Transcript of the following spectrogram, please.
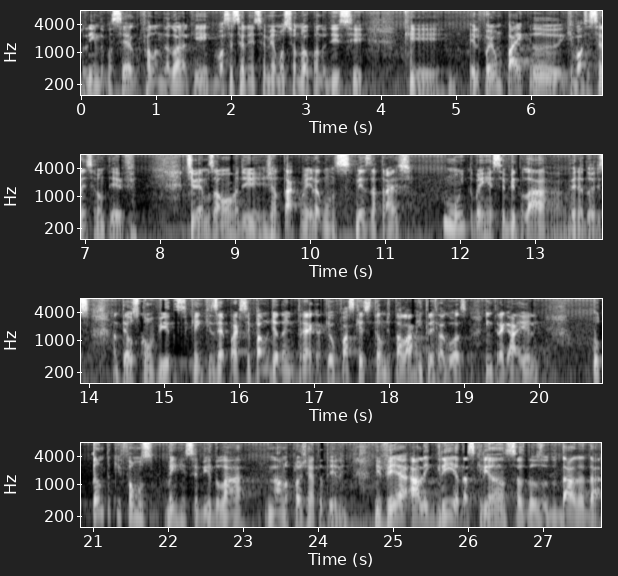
linda. Você, falando agora aqui, Vossa Excelência me emocionou quando disse que ele foi um pai que, que Vossa Excelência não teve. Tivemos a honra de jantar com ele alguns meses atrás, muito bem recebido lá, vereadores. Até os convidos, quem quiser participar no dia da entrega, que eu faço questão de estar lá em Três Lagoas, entregar a ele. O tanto que fomos bem recebidos lá, lá no projeto dele. E ver a alegria das crianças, do, da, da,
